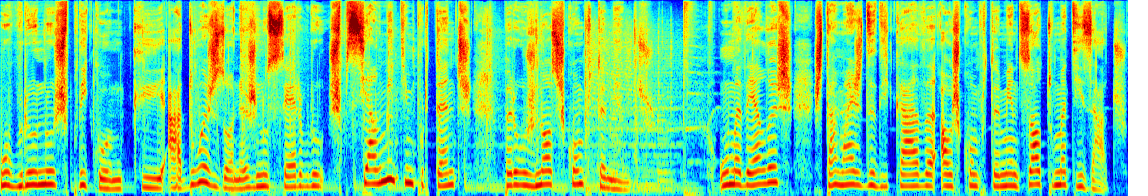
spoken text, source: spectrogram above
O Bruno explicou-me que há duas zonas no cérebro especialmente importantes para os nossos comportamentos. Uma delas está mais dedicada aos comportamentos automatizados,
